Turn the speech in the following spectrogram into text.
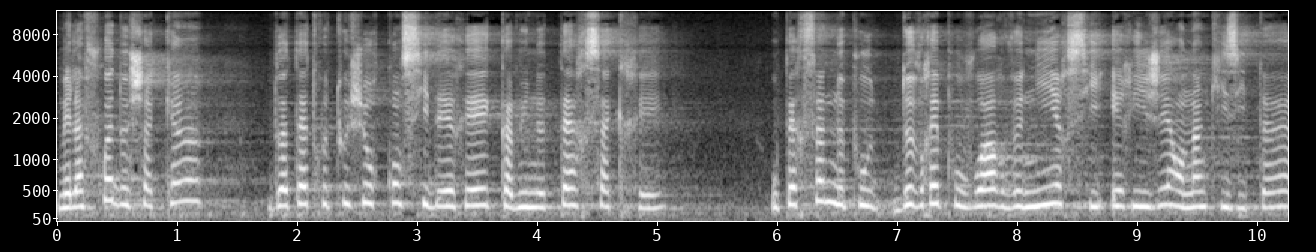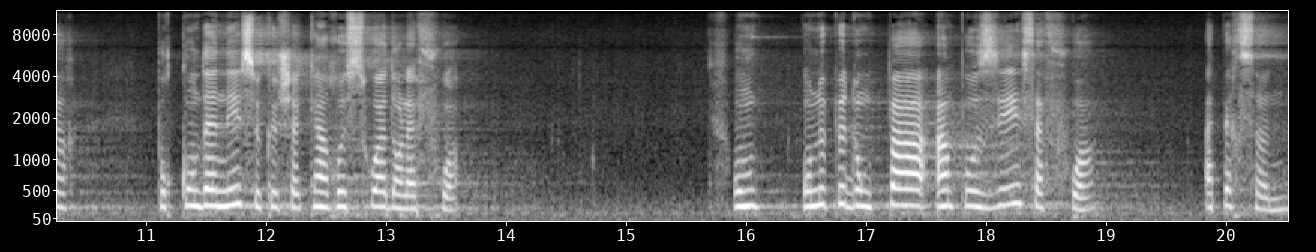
mais la foi de chacun doit être toujours considérée comme une terre sacrée où personne ne devrait pouvoir venir s'y ériger en inquisiteur pour condamner ce que chacun reçoit dans la foi. On, ne peut donc pas imposer sa foi à personne,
